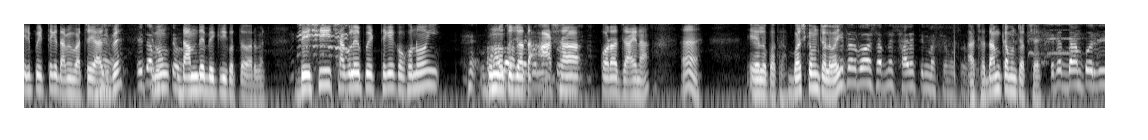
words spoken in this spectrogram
এর পেট থেকে দামি বাচ্চাই আসবে হ্যাঁ, এবং দাম দিয়ে বিক্রি করতে পারবেন। বেশি ছাগলের পেট থেকে কখনোই উন্নত আশা জাত আশা করা যায় না। হ্যাঁ এ হলো কথা। বয়স কেমন চলে ভাই? এটার বয়স আপনি সাড়ে তিন মাসের মতো আচ্ছা দাম কেমন চাচ্ছে? এটার দাম পড়বে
